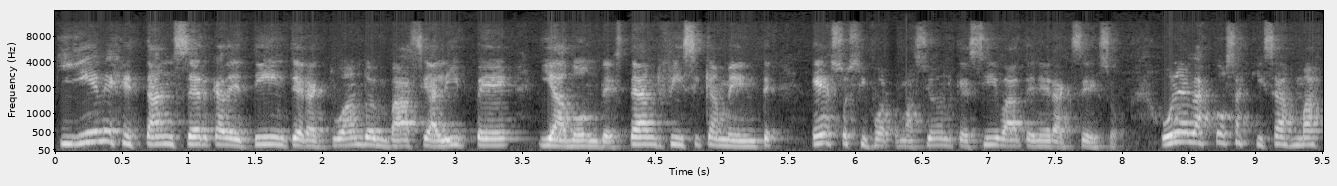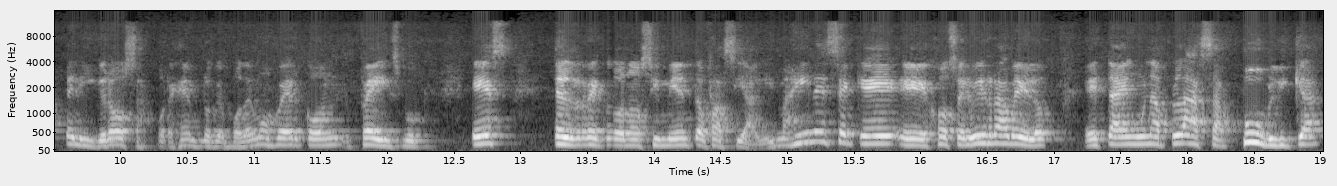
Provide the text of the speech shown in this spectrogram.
quiénes están cerca de ti interactuando en base al IP y a dónde están físicamente. Eso es información que sí va a tener acceso. Una de las cosas quizás más peligrosas, por ejemplo, que podemos ver con Facebook es el reconocimiento facial. Imagínense que eh, José Luis Ravelo está en una plaza pública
